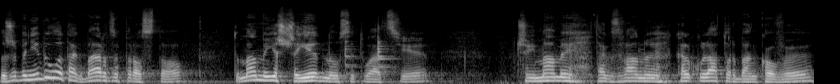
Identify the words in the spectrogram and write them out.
No żeby nie było tak bardzo prosto, to mamy jeszcze jedną sytuację, czyli mamy tak zwany kalkulator bankowy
